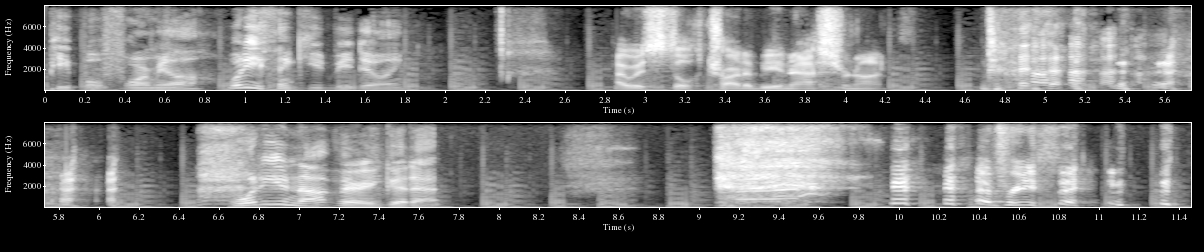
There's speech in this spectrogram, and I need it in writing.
People Formula, what do you think you'd be doing? I would still try to be an astronaut. what are you not very good at? Everything.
